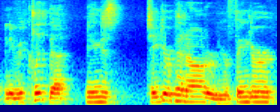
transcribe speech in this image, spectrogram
and if you click that, you can just take your pen out or your finger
